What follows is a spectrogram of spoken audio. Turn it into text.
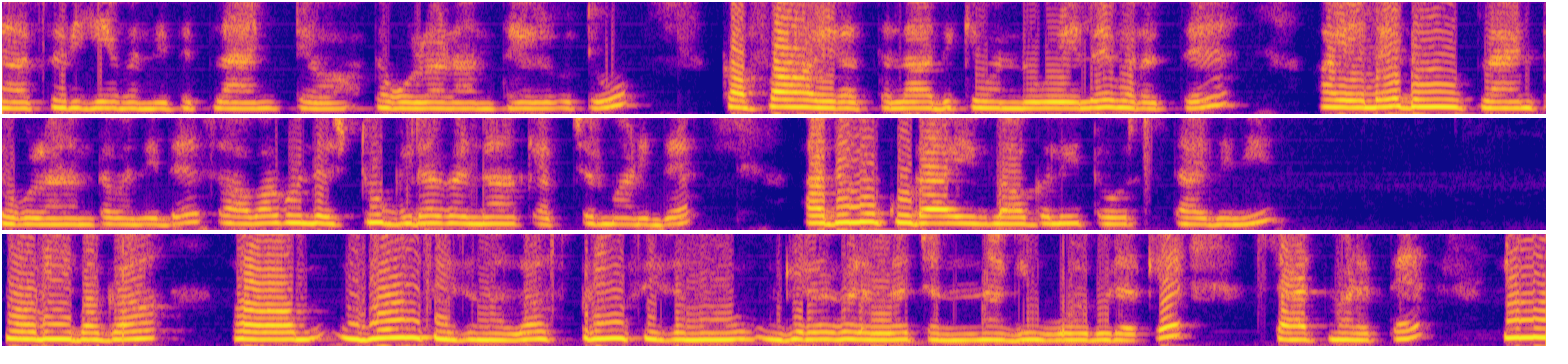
ನರ್ಸರಿಗೆ ಬಂದಿದ್ದೆ ಪ್ಲಾಂಟ್ ತಗೊಳ್ಳೋಣ ಅಂತ ಹೇಳ್ಬಿಟ್ಟು. ಕಫ ಇರತ್ತಲ್ಲ, ಅದಕ್ಕೆ ಒಂದು ಎಲೆ ಬರುತ್ತೆ. ಆ ಎಲೆದು ಪ್ಲಾಂಟ್ ತಗೊಳ್ಳೋಣ ಅಂತ ಬಂದಿದ್ದೆ. ಸೊ ಅವಾಗ ಒಂದಷ್ಟು ಗಿಡಗಳನ್ನ ಕ್ಯಾಪ್ಚರ್ ಮಾಡಿದ್ದೆ. ಅದನ್ನು ಕೂಡ ಈ ವ್ಲಾಗಲ್ಲಿ ತೋರಿಸ್ತಾ ಇದ್ದೀನಿ. ನೋಡಿ ಇವಾಗ ಬ್ಲೂಮ್ ಸೀಸನ್ ಅಲ್ಲ ಸ್ಪ್ರಿಂಗ್ ಸೀಸನ್ ಗಿಡಗಳೆಲ್ಲ ಚೆನ್ನಾಗಿ ಹೂವು ಬಿಡಕ್ಕೆ ಸ್ಟಾರ್ಟ್ ಮಾಡುತ್ತೆ. ಇನ್ನು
